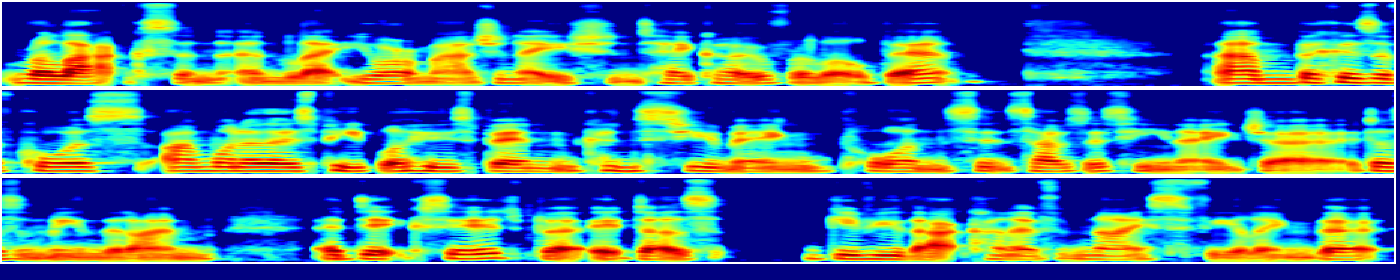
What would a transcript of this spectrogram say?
relax and, and let your imagination take over a little bit. Um, because, of course, I'm one of those people who's been consuming porn since I was a teenager. It doesn't mean that I'm addicted, but it does give you that kind of nice feeling that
